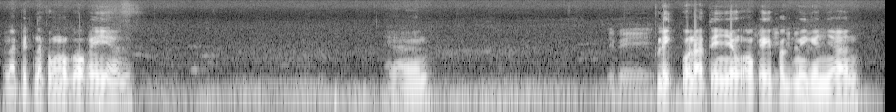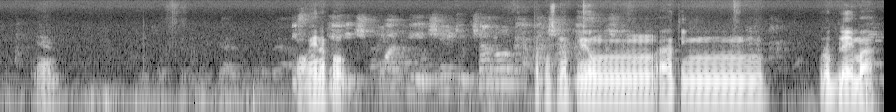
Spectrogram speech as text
Malapit na pong mag-okay yan. Yan. Click po natin yung okay pag may ganyan. Yan. Okay na po. Tapos na po yung ating problema.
